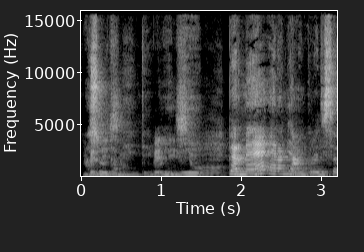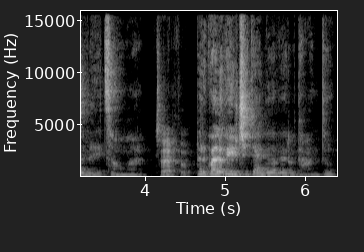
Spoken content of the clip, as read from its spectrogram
Bellissimo, assolutamente. Bellissimo. Quindi, per me è la mia ancora di salvezza, Omar. Certo. Per quello che io ci tengo davvero tanto.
